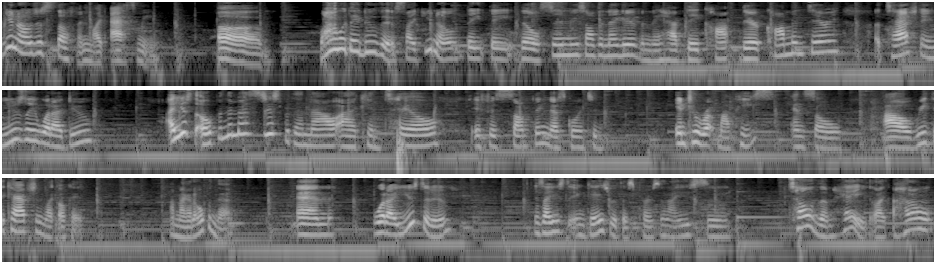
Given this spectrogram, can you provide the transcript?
you know, just stuff and like ask me, uh, why would they do this? Like, you know, they, they, they'll send me something negative and they have they com- their commentary attached. And usually what I do, I used to open the messages, but then now I can tell if it's something that's going to interrupt my peace. And so I'll read the caption like, okay, I'm not going to open that. And what I used to do is I used to engage with this person. I used to tell them, hey, like I don't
